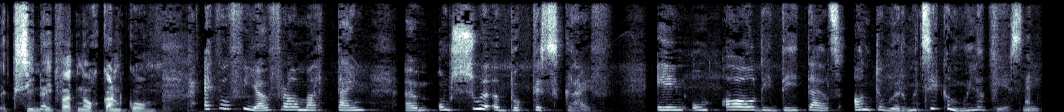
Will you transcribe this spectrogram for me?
ek sien uit wat nog kan kom. Ek wil vir jou vra Martyn um, om so 'n boek te skryf en om al die details aan te hoor moet seker moeilik wees nie.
